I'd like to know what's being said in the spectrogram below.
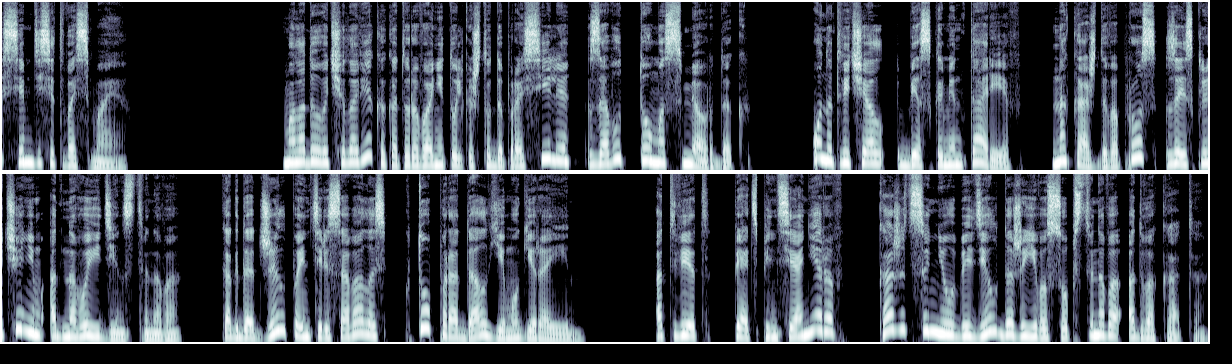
78. Молодого человека, которого они только что допросили, зовут Томас Мёрдок. Он отвечал без комментариев на каждый вопрос, за исключением одного единственного, когда Джилл поинтересовалась, кто продал ему героин. Ответ «пять пенсионеров» кажется, не убедил даже его собственного адвоката.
